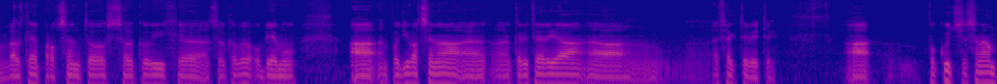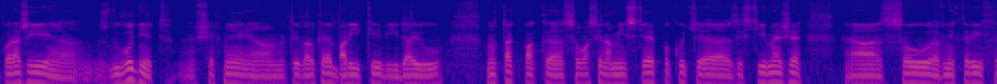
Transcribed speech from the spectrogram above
velké procento z celkových, celkového objemu a podívat se na kritéria efektivity. A pokud se nám podaří eh, zdůvodnit všechny eh, ty velké balíky výdajů, no tak pak eh, jsou asi na místě. Pokud zjistíme, že jsou v některých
